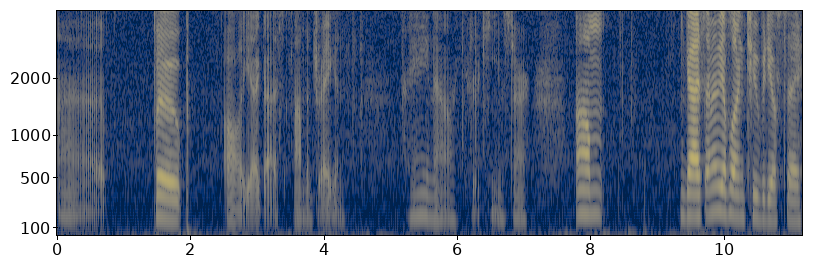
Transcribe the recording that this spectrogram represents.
Uh, boop. Oh yeah, guys, I'm a dragon. Hey now, you're a Keemstar. Um, guys, I'm gonna be uploading two videos today,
